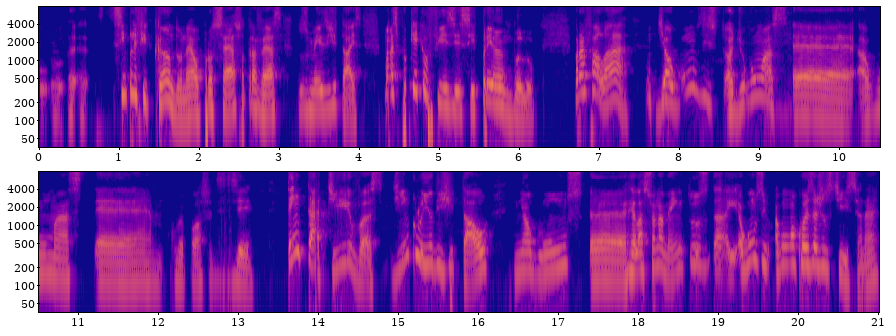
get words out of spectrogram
o, é, simplificando né, o processo através dos meios digitais. Mas por que, que eu fiz esse preâmbulo? para falar de alguns de algumas é, algumas é, como eu posso dizer tentativas de incluir o digital em alguns é, relacionamentos da, alguns alguma coisa da justiça né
